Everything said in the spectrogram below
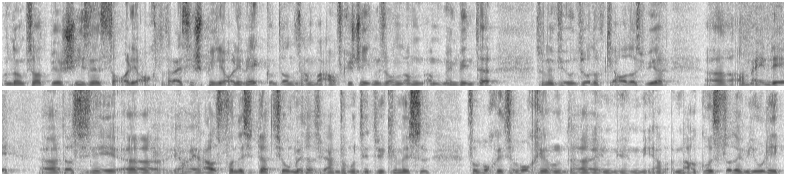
und haben gesagt, wir schießen jetzt alle 38 Spiele alle weg und dann sind wir aufgestiegen so am, am, im Winter, sondern für uns war doch klar, dass wir äh, am Ende, äh, dass es eine äh, ja, herausfordernde Situation wird, dass wir einfach uns entwickeln müssen von Woche zu Woche und äh, im, im, August oder im Juli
